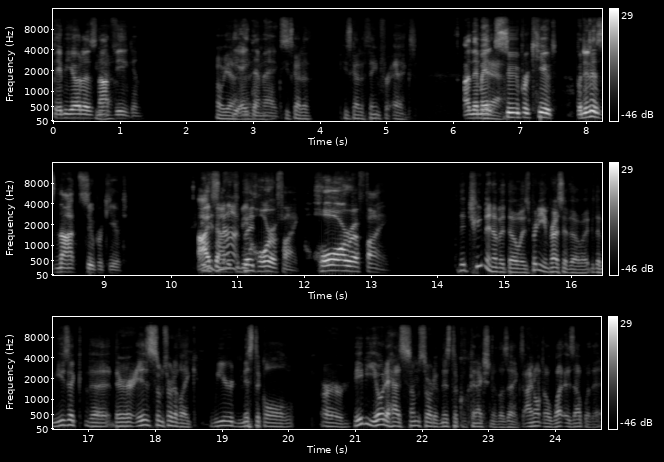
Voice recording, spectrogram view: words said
Baby Yoda is not vegan, Oh yeah, He ate yeah, them yeah. eggs. He's got a he's got a thing for eggs. and they made Yeah. it super cute, but it is not super cute. I is found it to be but- horrifying. Horrifying. The treatment of it though is pretty impressive though. The music, the there is some sort of like weird mystical or maybe Yoda has some sort of mystical connection to those eggs. I don't know what is up with it.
